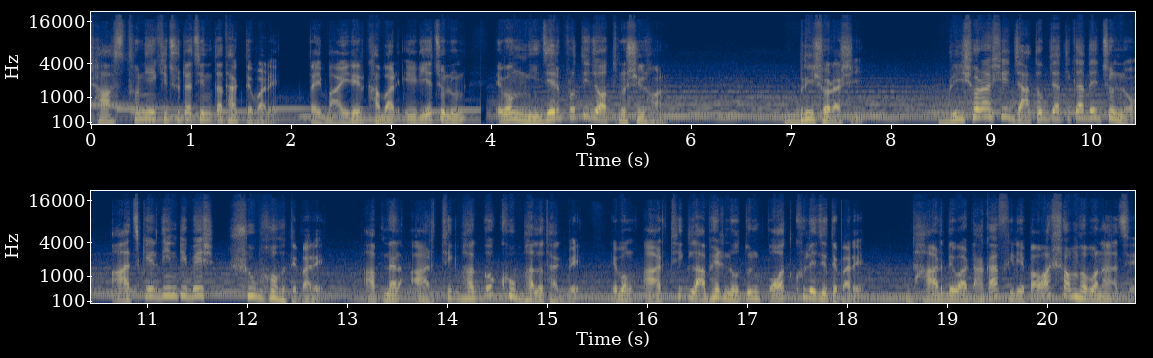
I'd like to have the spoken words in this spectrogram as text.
স্বাস্থ্য নিয়ে কিছুটা চিন্তা থাকতে পারে, তাই বাইরের খাবার এড়িয়ে চলুন এবং নিজের প্রতি যত্নশীল হন। বৃষরাশি বৃষরাশি জাতক জাতিকাদের জন্য আজকের দিনটি বেশ শুভ হতে পারে। আপনার আর্থিক ভাগ্য খুব ভালো থাকবে এবং আর্থিক লাভের নতুন পথ খুলে যেতে পারে। ধার দেওয়া টাকা ফিরে পাওয়ার সম্ভাবনা আছে।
